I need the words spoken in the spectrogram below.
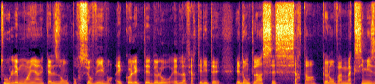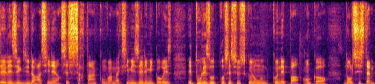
tous les moyens qu'elles ont pour survivre et collecter de l'eau et de la fertilité. Et donc là, c'est certain que l'on va maximiser les exudats racinaires, c'est certain qu'on va maximiser les mycorhizes et tous les autres processus que l'on ne connaît pas encore dans le système.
